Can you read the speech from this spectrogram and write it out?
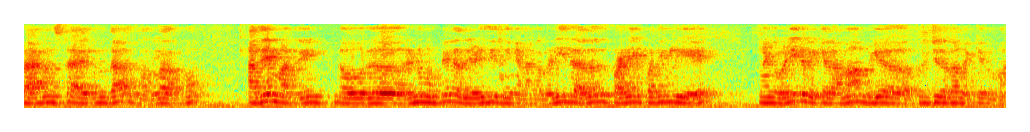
பேலன்ஸ்டாக இருந்தால் அது நல்லா இருக்கும் அதே மாதிரி ஒரு ரெண்டு மூணு பேர் அதை எழுதியிருந்தீங்க. நாங்கள் வெளியில் அதாவது பழைய பதிவுலேயே நாங்கள் வெளியில் வைக்கலாமா? ஃப்ரிட்ஜில் தான் வைக்கணுமா?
